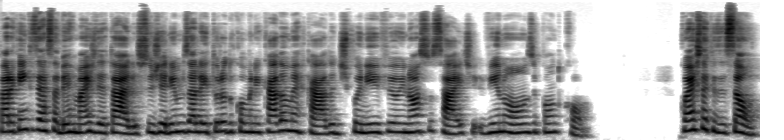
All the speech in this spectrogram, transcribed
Para quem quiser saber mais detalhes, sugerimos a leitura do comunicado ao mercado disponível em nosso site vino11.com. Com esta aquisição,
